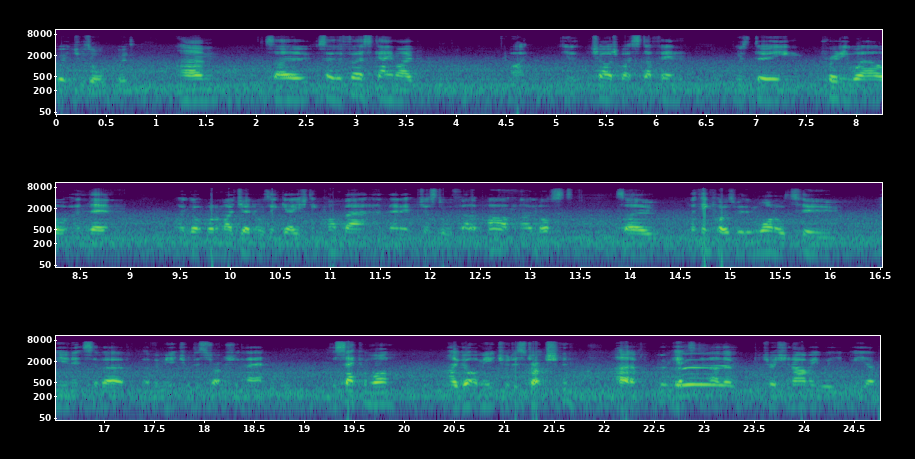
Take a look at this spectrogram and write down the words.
which was awkward. Um, so, so the first game I, I you know, charged my stuff in, was doing pretty well, and then I got one of my generals engaged in combat, and then it just all fell apart, and I lost. So I think I was within one or two units of a, of a mutual destruction there. The second one, I got a mutual destruction um, against another patrician army. We, we um,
